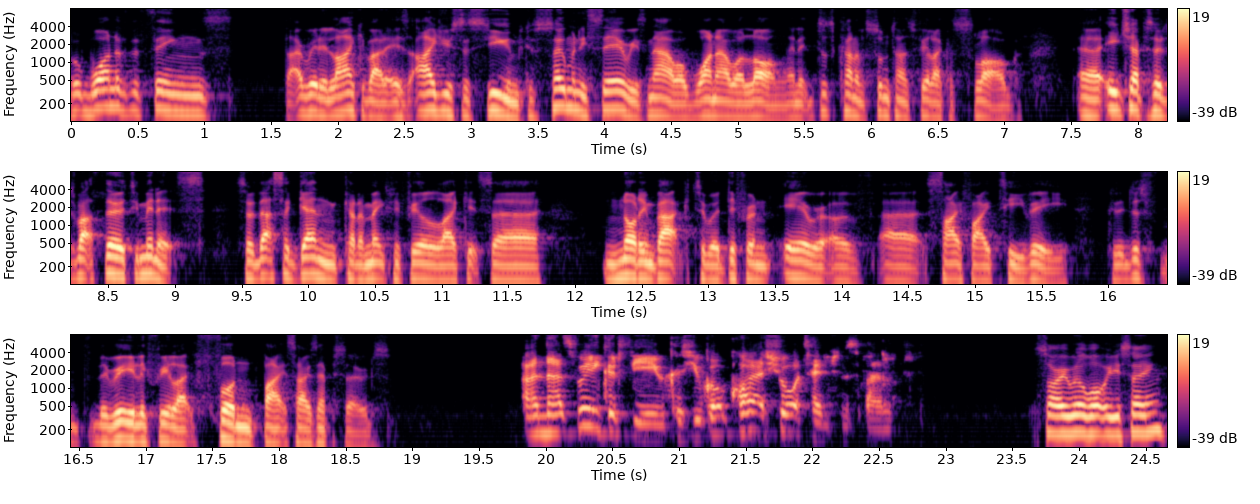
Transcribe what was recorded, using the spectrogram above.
but one of the things that I really like about it is I just assumed because so many series now are one hour long, and it does kind of sometimes feel like a slog. Uh, each episode is about thirty minutes, so that's again kind of makes me feel like it's uh, nodding back to a different era of uh, sci-fi TV because it just they really feel like fun bite-sized episodes. And that's really good for you because you've got quite a short attention span. Sorry, Will, what were you saying?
